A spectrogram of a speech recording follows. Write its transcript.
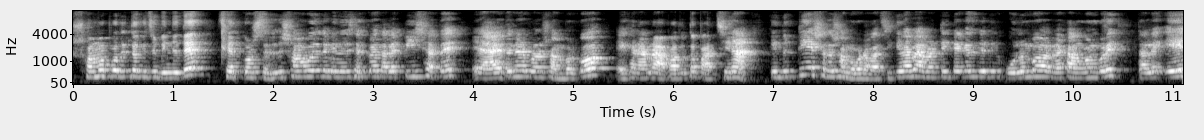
সমপতিত কিছু বিন্দুতে সেট করছে। যদি সমপতিত বিন্দুতে সেট করে, তাহলে পির সাথে এই আয়তনের কোনো সম্পর্ক এখানে আমরা আপাতত পাচ্ছি না। কিন্তু টি এর সাথে সম্পর্কটা পাচ্ছি। কীভাবে আমরা টিটাকে যদি উলম্ব রেখা অঙ্কন করি, তাহলে এ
